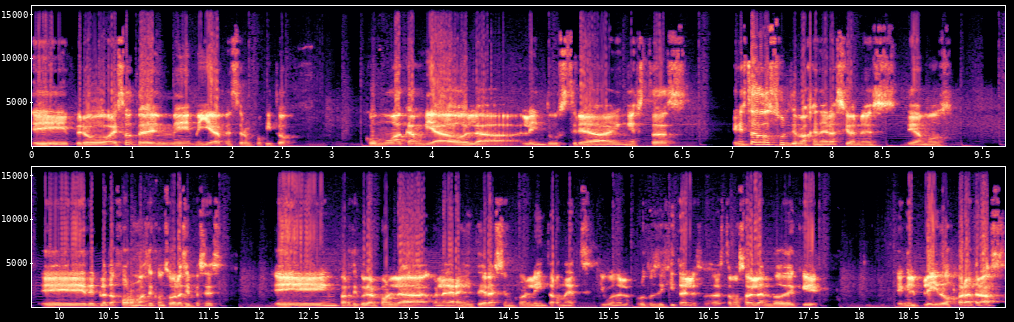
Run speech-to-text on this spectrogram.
Eh, pero eso también me, me lleva a pensar un poquito cómo ha cambiado la, industria en estas, en estas dos últimas generaciones, digamos, eh, de plataformas, de consolas y PCs. Eh, en particular con la, con la gran integración con la Internet y bueno, los productos digitales. O sea, estamos hablando de que en el Play 2 para atrás,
